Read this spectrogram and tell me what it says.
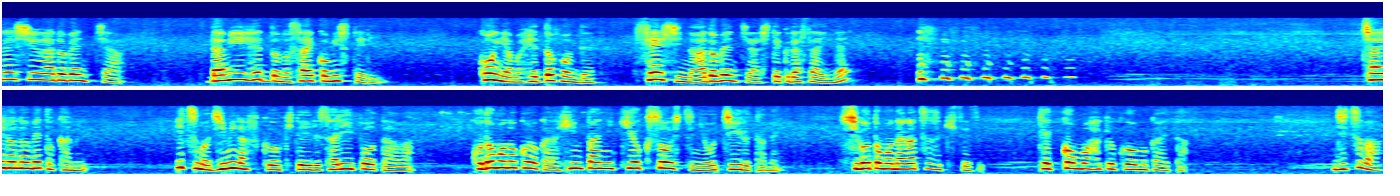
青春アドベンチャー。ダミーヘッドのサイコミステリー。今夜もヘッドフォンで精神のアドベンチャーしてくださいね。茶色の目と髪。いつも地味な服を着ているサリー・ポーターは子供の頃から頻繁に記憶喪失に陥るため仕事も長続きせず結婚も破局を迎えた。実は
